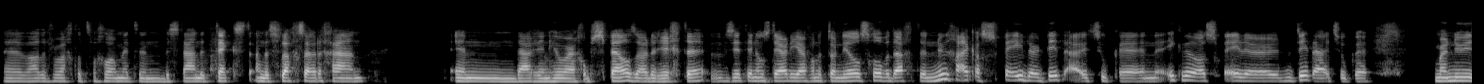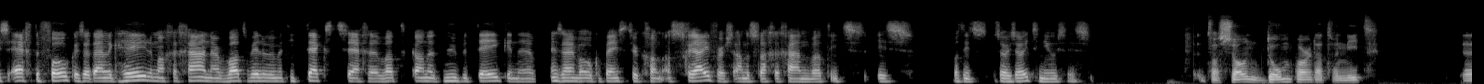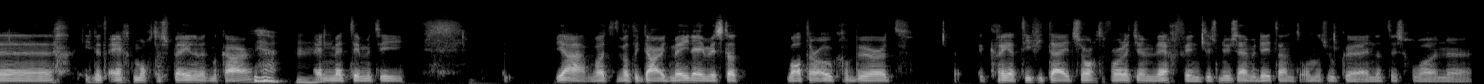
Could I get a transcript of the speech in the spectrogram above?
Eh, we hadden verwacht dat we gewoon met een bestaande tekst aan de slag zouden gaan. En daarin heel erg op spel zouden richten. We zitten in ons derde jaar van de toneelschool. We dachten, nu ga ik als speler dit uitzoeken. En ik wil als speler dit uitzoeken. Maar nu is echt de focus uiteindelijk helemaal gegaan naar wat willen we met die tekst zeggen? Wat kan het nu betekenen? En zijn we ook opeens natuurlijk gewoon als schrijvers aan de slag gegaan, wat iets is, wat iets, sowieso iets nieuws is. Het was zo'n domper dat we niet eh, in het echt mochten spelen met elkaar. Ja. Mhm. En met Timothy. Ja, wat, wat ik daaruit meeneem is dat wat er ook gebeurt. Creativiteit zorgt ervoor dat je een weg vindt. Dus nu zijn we dit aan het onderzoeken. En dat is gewoon eh,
